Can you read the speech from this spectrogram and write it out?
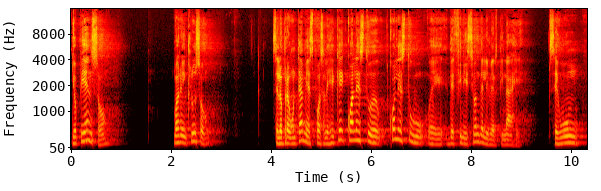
Yo pienso, bueno, incluso se lo pregunté a mi esposa, le dije, ¿qué, ¿cuál es tu, cuál es tu eh, definición de libertinaje según,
